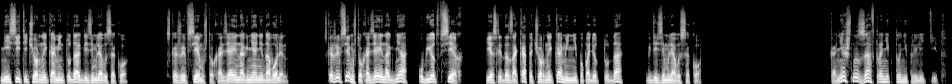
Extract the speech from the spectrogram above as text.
Несите черный камень туда, где земля высоко. Скажи всем, что хозяин огня недоволен. Скажи всем, что хозяин огня убьет всех, если до заката черный камень не попадет туда, где земля высоко. Конечно, завтра никто не прилетит.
